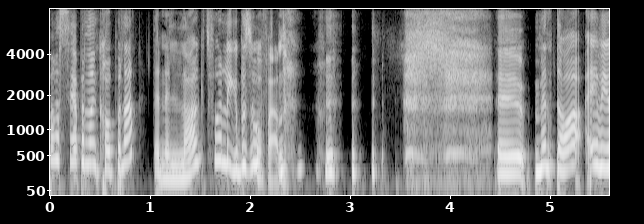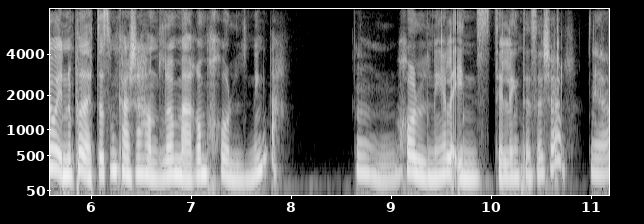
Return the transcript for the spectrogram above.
Bare se på den kroppen her, den er lagd for å ligge på sofaen. Eh, Men da er vi jo inne på dette som kanskje handler mer om holdning, da. Mm. Holdning eller innstilling til seg sjøl. ja.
